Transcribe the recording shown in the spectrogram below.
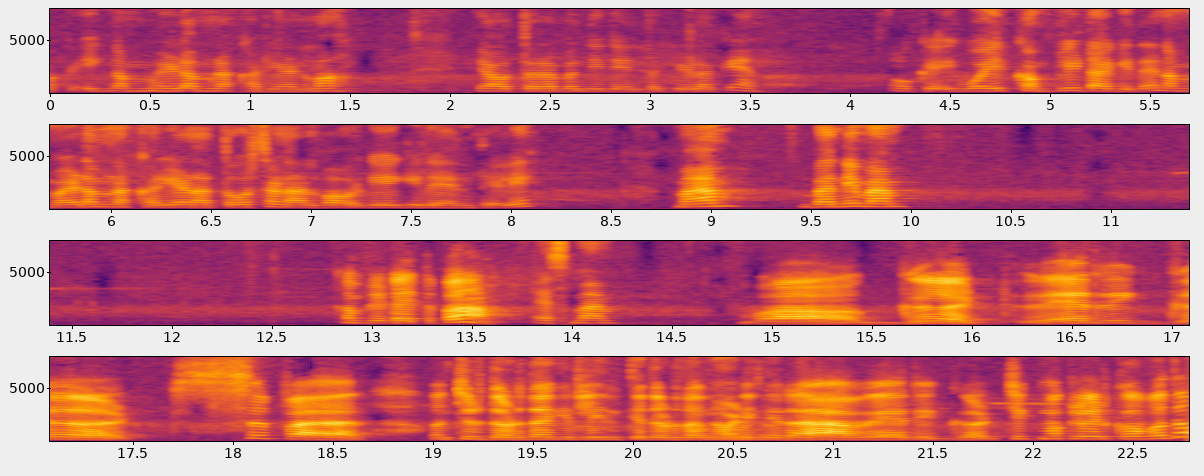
ಓಕೆ ಈಗ ನಮ್ಮ ಮೇಡಮ್ನ ಕರೆಯೋಣವಾ ಯಾವ ಥರ ಬಂದಿದೆ ಅಂತ ಕೇಳೋಕ್ಕೆ? ಓಕೆ ಈಗ ವೈರ್ ಕಂಪ್ಲೀಟ್ ಆಗಿದೆ. ನಮ್ಮ ಮೇಡಮ್ನ ಕರೆಯೋಣ ತೋರಿಸೋಣ ಅಲ್ವಾ ಅವ್ರಿಗೆ ಹೇಗಿದೆ ಅಂತೇಳಿ. ಮ್ಯಾಮ್ ಬನ್ನಿ ಮ್ಯಾಮ್ ಕಂಪ್ಲೀಟ್ ಆಯ್ತಪ್ಪ? ಎಸ್ ಮ್ಯಾಮ್ ವಾ ಗುಡ್ ವೆರಿ ಗುಡ್ ಸೂಪರ್ ಒಂಚೂರು ದೊಡ್ಡದಾಗಿರ್ಲಿ ಇದಕ್ಕೆ ದೊಡ್ಡದಾಗಿ ಮಾಡಿದ್ದೀರಾ? ವೆರಿ ಗುಡ್ ಚಿಕ್ಕ ಮಕ್ಕಳು ಇಟ್ಕೋಬೋದು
